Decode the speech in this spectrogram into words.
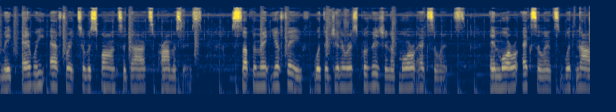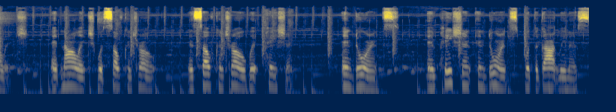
make every effort to respond to God's promises Supplement your faith with a generous provision of moral excellence, and moral excellence with knowledge, and knowledge with self control, and self control with patient endurance, and patient endurance with the godliness,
